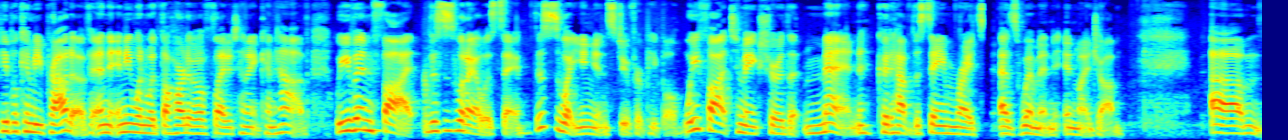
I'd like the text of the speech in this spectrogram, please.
people can be proud of, and anyone with the heart of a flight attendant can have. We even fought. This is what I always say. This is what unions do for people. We fought to make sure that men could have the same rights as women in my job. Um,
